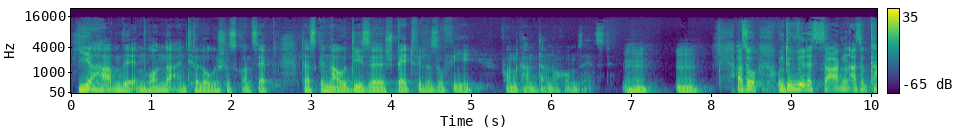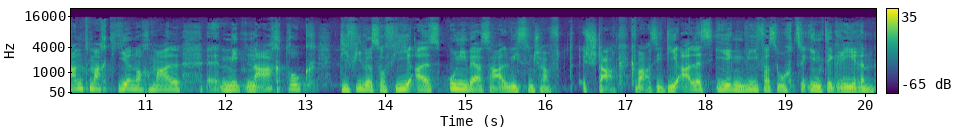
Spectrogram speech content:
Hier haben wir im Grunde ein theologisches Konzept, das genau diese Spätphilosophie von Kant dann noch umsetzt. Mhm. Mhm. Also, und du würdest sagen, also Kant macht hier nochmal äh, mit Nachdruck die Philosophie als Universalwissenschaft stark quasi, die alles irgendwie versucht zu integrieren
